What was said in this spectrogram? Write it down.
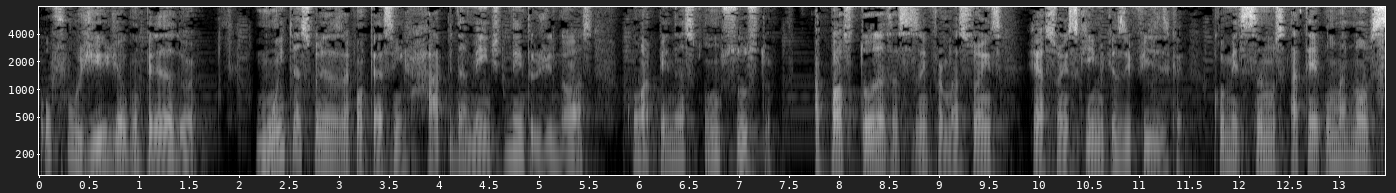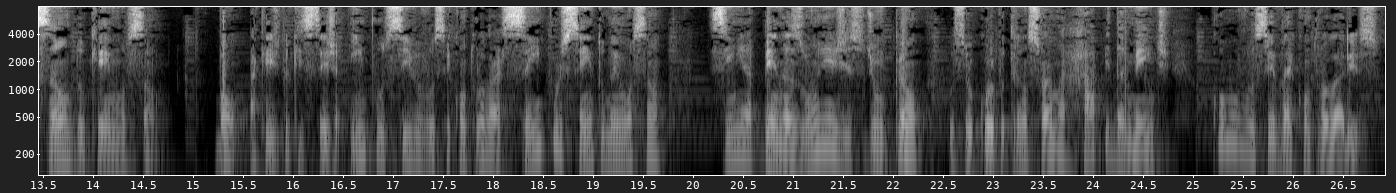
ou fugir de algum predador. Muitas coisas acontecem rapidamente dentro de nós com apenas um susto. Após todas essas informações, reações químicas e físicas, começamos a ter uma noção do que é emoção. Bom, acredito que seja impossível você controlar 100% uma emoção. Se em apenas um registro de um cão o seu corpo transforma rapidamente, como você vai controlar isso?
